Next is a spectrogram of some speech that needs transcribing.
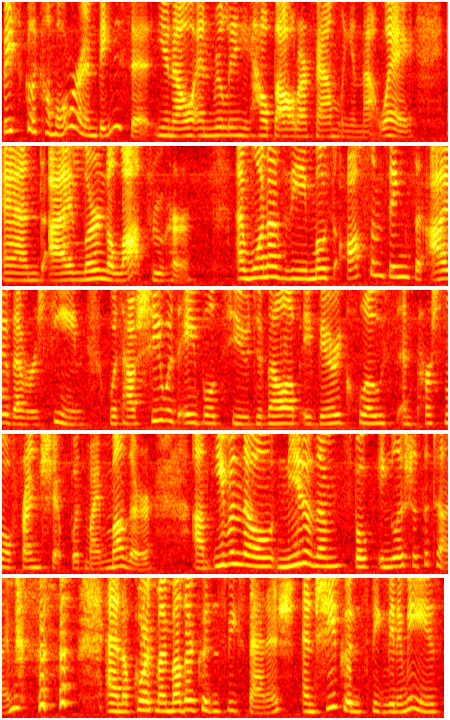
basically come over and babysit, you know, and really help out our family in that way. And I learned a lot through her. And one of the most awesome things that I have ever seen was how she was able to develop a very close and personal friendship with my mother, um, even though neither of them spoke English at the time. and of course, my mother couldn't speak Spanish and she couldn't speak Vietnamese.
